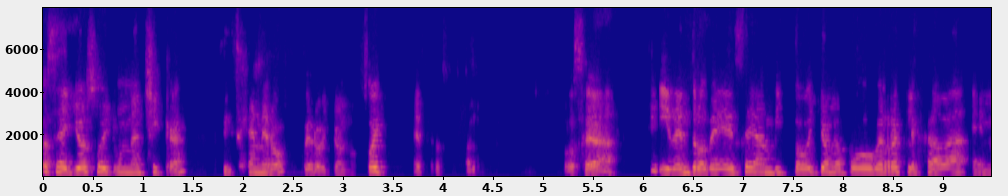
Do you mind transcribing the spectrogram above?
o sea, yo soy una chica cisgénero, pero yo no soy heterosexual. O sea, y dentro de ese ámbito yo me puedo ver reflejada en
